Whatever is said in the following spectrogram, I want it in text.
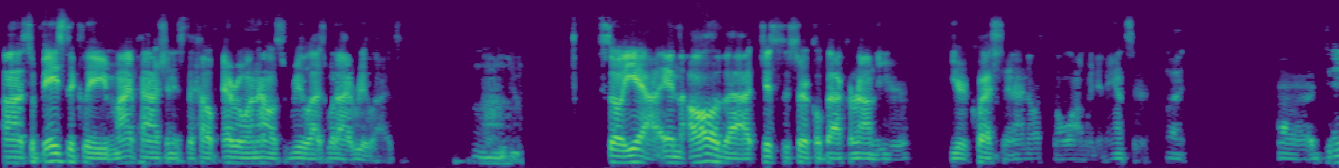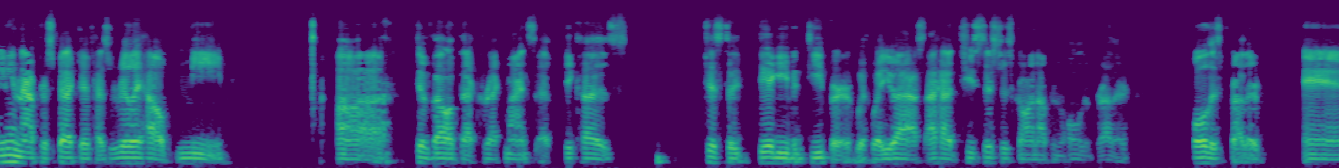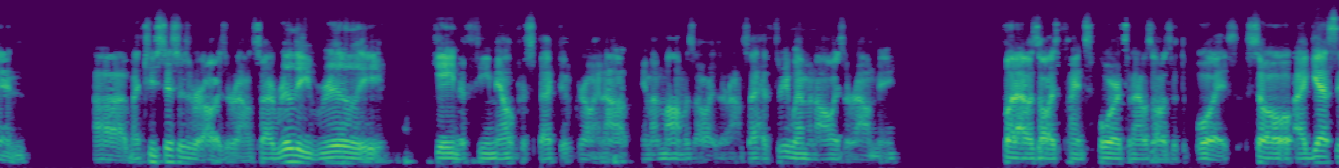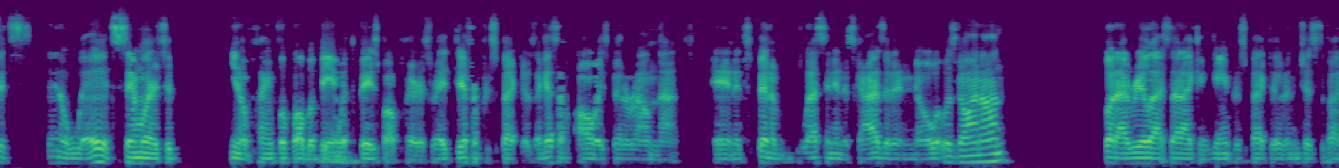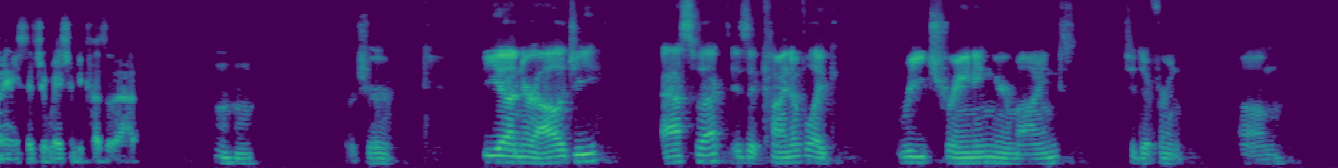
Uh, so basically, my passion is to help everyone else realize what I realized. Mm-hmm. Um, so yeah, and all of that, just to circle back around to your your question, I know it's a long-winded answer, but uh, gaining that perspective has really helped me uh, develop that correct mindset because just to dig even deeper with what you asked, I had two sisters growing up and an older brother, oldest brother, and uh, my two sisters were always around. So I really, really gained a female perspective growing up, and my mom was always around. So I had three women always around me, but I was always playing sports and I was always with the boys. So I guess it's in a way it's similar to, you know, playing football but being with baseball players, right? Different perspectives. I guess I've always been around that, and it's been a blessing in disguise. I didn't know what was going on, but I realized that I can gain perspective in just about any situation because of that. Mm-hmm. For sure. The uh, neurology aspect is it kind of like retraining your mind to different um,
